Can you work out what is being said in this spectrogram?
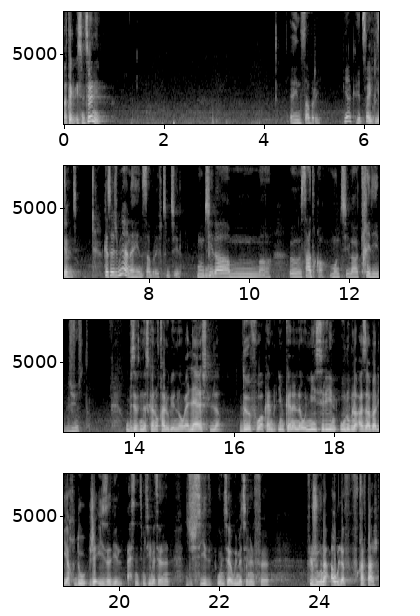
نعطيك الاسم الثاني. هند صبري. ياك هند صبري. كتعجبني أنا هند صبري في التمثيل. ممثله آه، صادقة. ممثله crédible juste وبزاف الناس كانوا قالوا بأنه علاش لا؟ deux fois كان بالإمكان أنه نسرين ولبنى أزابال ياخذوا جائزة ديال أحسن تمثيل مثلا تجسيد أنثوي مثلا في في الجونة أو لا في قرطاج.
